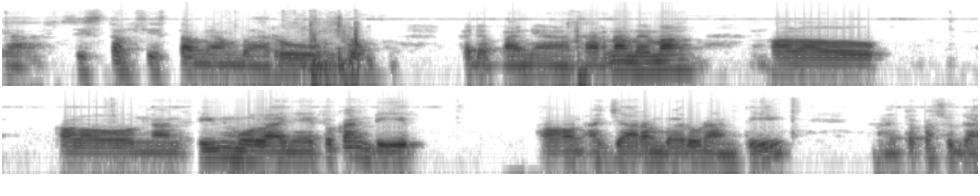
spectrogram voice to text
ya sistem-sistem yang baru untuk ke depannya. Karena memang kalau kalau nanti mulainya itu kan di tahun ajaran baru nanti, Nah, itu kan sudah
